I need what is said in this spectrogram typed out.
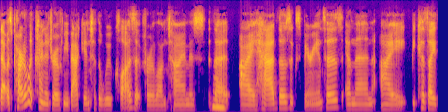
that was part of what kind of drove me back into the woo closet for a long time is Hmm. that I had those experiences. And then I, because I,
